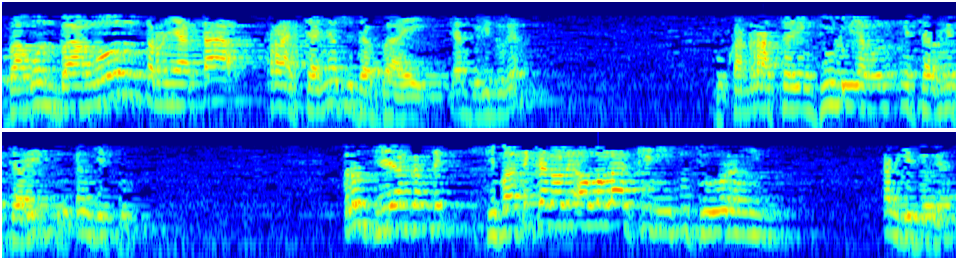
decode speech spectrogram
Bangun-bangun ternyata rajanya sudah baik, kan begitu kan? Bukan raja yang dulu yang ngejar-ngejar itu, kan gitu. Terus dia dimatikan oleh Allah lagi nih tujuh orang ini. Kan gitu kan?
